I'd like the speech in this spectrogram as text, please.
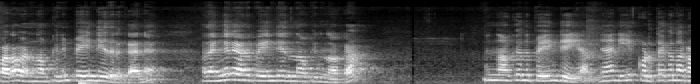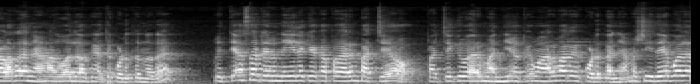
പടമാണ് നമുക്കിനി പെയിന്റ് ചെയ്തെടുക്കാൻ. അതെങ്ങനെയാണ് പെയിന്റ് ചെയ്യുന്നത് നമുക്കിനി നോക്കാം. ഇനി നമുക്കിന്ന് പെയിന്റ് ചെയ്യാം. ഞാൻ ഈ കൊടുത്തേക്കുന്ന കളർ തന്നെയാണ് അതുപോലെ നമുക്കകത്ത് കൊടുക്കുന്നത്. വ്യത്യാസമായിട്ട് നീലയ്ക്കൊക്കെ പകരം പച്ചയോ? പച്ചയ്ക്ക് പകരം മഞ്ഞയോ ഒക്കെ മാറി മാറി കൊടുക്കാം. ഞാൻ പക്ഷേ ഇതേപോലെ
